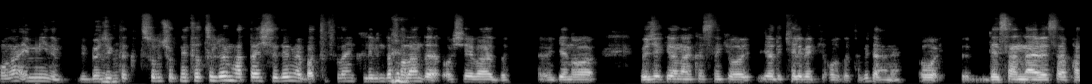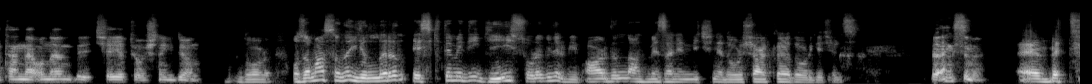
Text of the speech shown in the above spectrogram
ona eminim. Bir böcek takıntısı çok net hatırlıyorum. Hatta işte dedim ya Butterfly'ın klibinde falan da o şey vardı. Ee, gene o böceklerin arkasındaki o ya da kelebek orada tabii de hani o desenler vesaire patenler onların bir şey yapıyor hoşuna gidiyor onun. Doğru. O zaman sana yılların eskitemediği geyiği sorabilir miyim? Ardından mezaninin içine doğru şarkılara doğru geçeriz. Hangisi mi? Evet.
